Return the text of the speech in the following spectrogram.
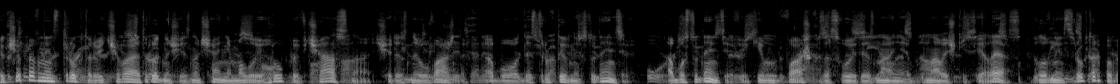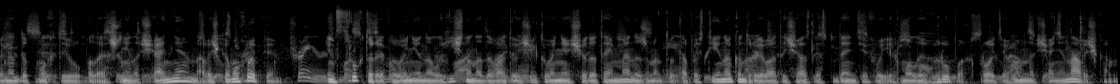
Якщо певний інструктор відчуває труднощі з навчанням малої групи вчасно через неуважних або деструктивних студентів, або студентів, яким важко засвоїти знання або навички CLS, головний інструктор повинен допомогти у полегшенні навчання навичкам у групі. Інструктори повинні аналогічно надавати очікування щодо тайм-менеджменту та постійно контролювати час для студентів у їх малих групах протягом навчання навичкам.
